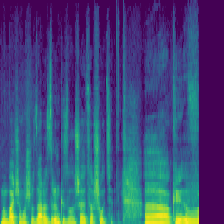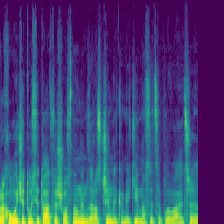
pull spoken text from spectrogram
Ми бачимо, що зараз ринки залишаються в шоці. Е, Враховуючи ту ситуацію, що основним зараз чинником, який на все це впливає, це,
